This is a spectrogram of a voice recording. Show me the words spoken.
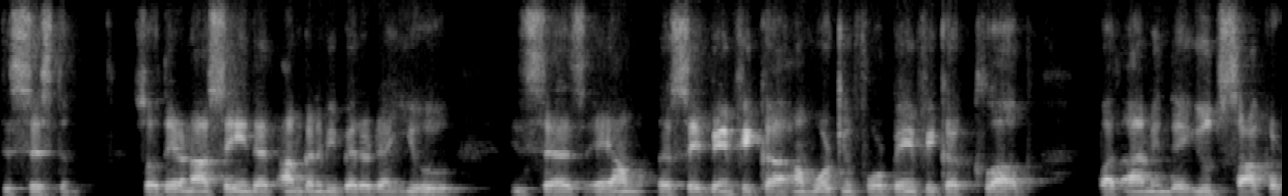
the system. So they're not saying that I'm going to be better than you it says, hey, I'm let's say Benfica, I'm working for Benfica club, but I'm in the youth soccer.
